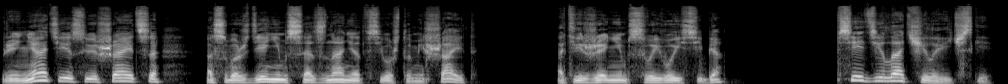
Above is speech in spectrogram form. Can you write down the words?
Принятие совершается освобождением сознания от всего, что мешает, отвержением своего и себя. Все дела человеческие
